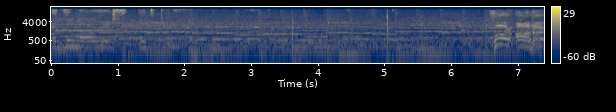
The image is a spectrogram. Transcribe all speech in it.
a glorious victory? For honor!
